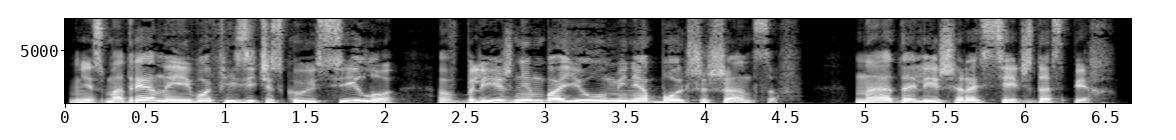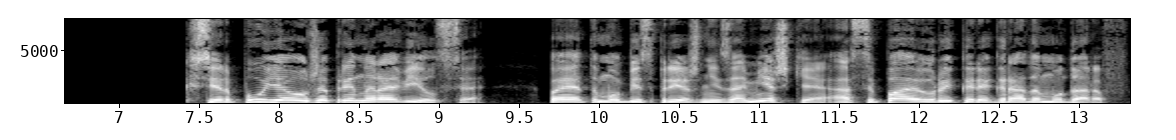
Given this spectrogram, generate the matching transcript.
Несмотря на его физическую силу, в ближнем бою у меня больше шансов. Надо лишь рассечь доспех. К серпу я уже приноровился, поэтому без прежней замешки осыпаю рыкаря градом ударов.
